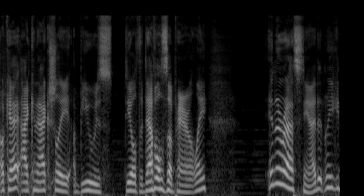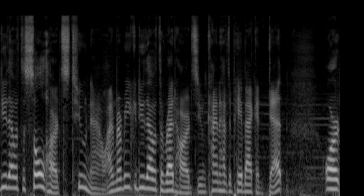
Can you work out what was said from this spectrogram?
Okay, I can actually abuse deal with the devils, apparently. Interesting. I didn't know you could do that with the soul hearts too now. I remember you could do that with the red hearts. You kind of have to pay back a debt. Or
